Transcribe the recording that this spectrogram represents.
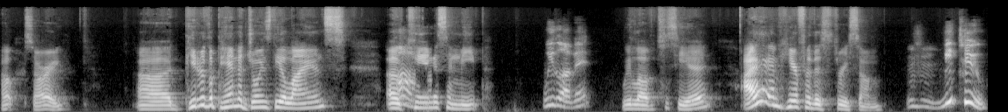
Oh, sorry. Uh, Peter the Panda joins the alliance of Aw. Candace and Meep. we love it. We love to see it. I am here for this threesome. Mhm. Me too.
